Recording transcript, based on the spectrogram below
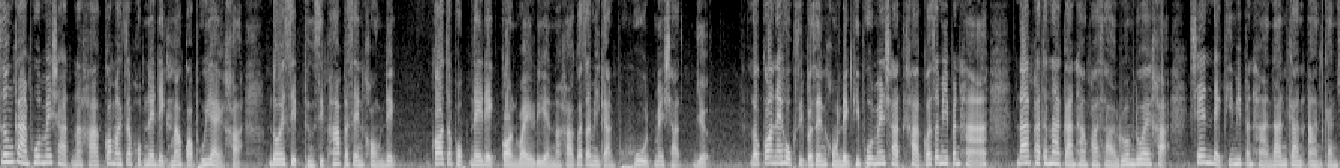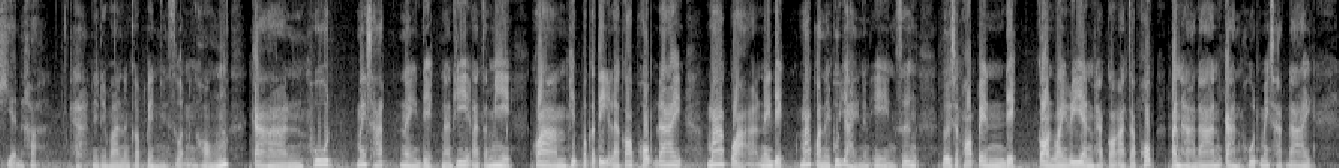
ซึ่งการพูดไม่ชัดนะคะ ก็มักจะพบในเด็กมากกว่าผู้ใหญ่ค่ะ โดย 10-15%ของเด็ก ก็จะพบในเด็กก่อนวัยเรียนนะคะ ก็จะมีการพูดไม่ชัดเยอะ แล้วก็ใน 60%ของเด็กที่พูดไม่ชัดค่ะ ก็จะมีปัญหาด้านพัฒนาการทางภาษาร่วมด้วยค่ะ เช่นเด็กที่มีปัญหาด้านการอ่านการเขียนค่ะ ค่ะในเดบันนั้นก็เป็นในส่วนของการพูดไม่ชัดในเด็กนะที่อาจจะมีความผิดปกติแล้วก็พบได้มากกว่าในเด็กมากกว่าในผู้ใหญ่นั่นเอง ซึ่งโดยเฉพาะเป็นเด็กก่อนวัยเรียนค่ะก็อาจจะพบปัญหาด้านการพูดไม่ชัดได้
